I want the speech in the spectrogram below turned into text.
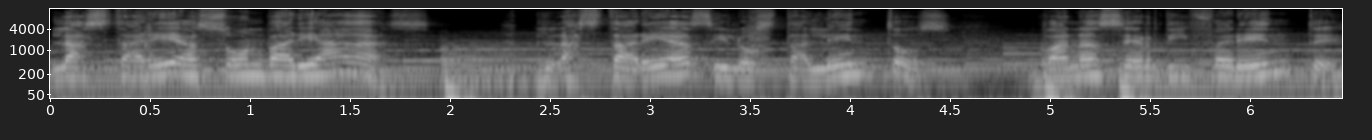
las tareas son variadas. Las tareas y los talentos van a ser diferentes.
